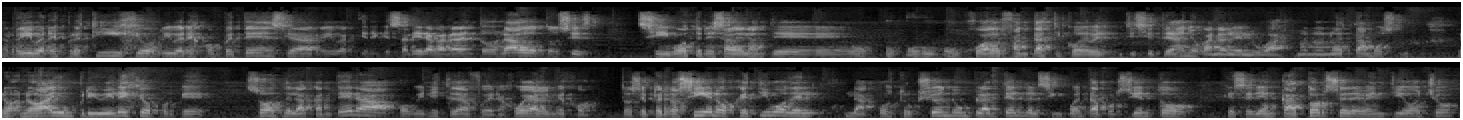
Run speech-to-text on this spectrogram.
River es prestigio, River es competencia, River tiene que salir a ganar en todos lados, entonces si vos tenés adelante un, jugador fantástico de 27 años, ganale el lugar. No, no, no estamos, no, no hay un privilegio porque sos de la cantera o viniste de afuera, juega el mejor. Entonces, pero sí el objetivo de la construcción de un plantel del 50%, que serían 14 de 28,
